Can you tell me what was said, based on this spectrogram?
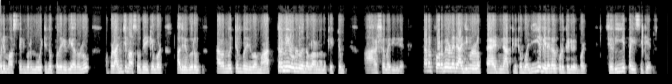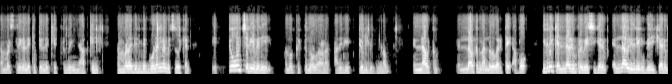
ഒരു മാസത്തേക്ക് വെറും നൂറ്റി മുപ്പത് രൂപയാണുള്ളൂ അപ്പോൾ അഞ്ച് മാസം ഉപയോഗിക്കുമ്പോൾ അതിന് വെറും അറുന്നൂറ്റമ്പത് രൂപ മാത്രമേ ഉള്ളൂ എന്നുള്ളതാണ് നമുക്ക് ഏറ്റവും ആകർഷകമായ രീതിയിൽ കാരണം പുറമെയുള്ള രാജ്യങ്ങളിലുള്ള പാഡ് നാപ്കിനൊക്കെ വലിയ വിലകൾ കൊടുക്കേണ്ടി വരുമ്പോൾ ചെറിയ പൈസയ്ക്ക് നമ്മൾ സ്ത്രീകളുടെ കുട്ടികളിലേക്ക് എത്തുന്ന ഈ നാപ്കിൻ നമ്മൾ ഇതിന്റെ ഗുണങ്ങൾ വെച്ച് നോക്കിയാൽ ഏറ്റവും ചെറിയ വിലയിൽ നമുക്ക് കിട്ടുന്നുള്ളതാണ് അതിന്റെ ഏറ്റവും വലിയ ഗുണം. എല്ലാവർക്കും എല്ലാവർക്കും നല്ലത് വരട്ടെ. അപ്പോ ഇതിലേക്ക് എല്ലാവരും പ്രവേശിക്കാനും എല്ലാവരും ഇതിലേക്ക് ഉപയോഗിക്കാനും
